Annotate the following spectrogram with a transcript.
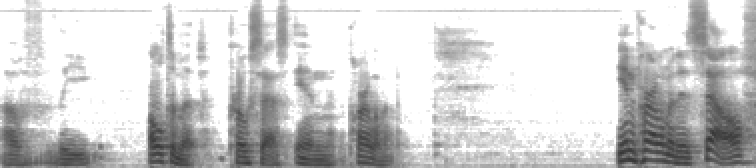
of the ultimate process in Parliament. In Parliament itself,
